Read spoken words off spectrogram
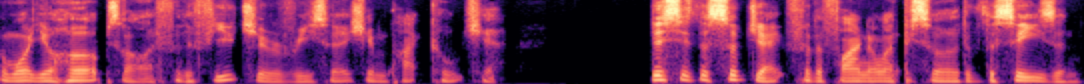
and what your hopes are for the future of research impact culture. This is the subject for the final episode of the season,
